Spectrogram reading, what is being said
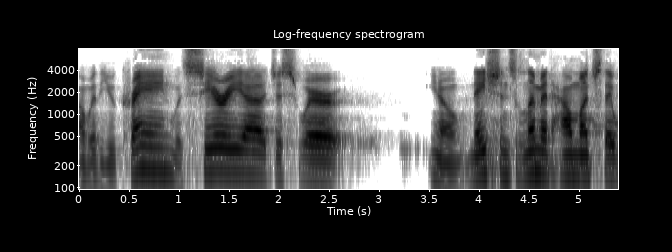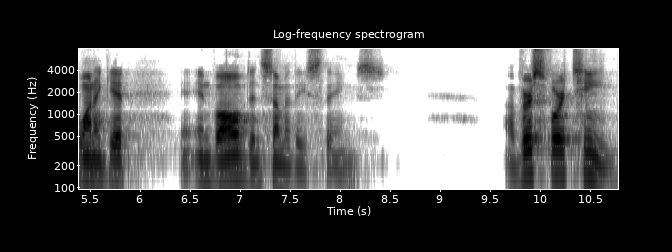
Uh, with Ukraine, with Syria, just where, you know, nations limit how much they want to get involved in some of these things. Uh, verse 14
